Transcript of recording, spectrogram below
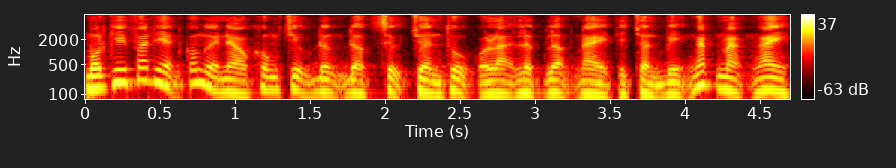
Một khi phát hiện có người nào không chịu đựng được sự truyền thụ của loại lực lượng này thì chuẩn bị ngắt mạng ngay.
